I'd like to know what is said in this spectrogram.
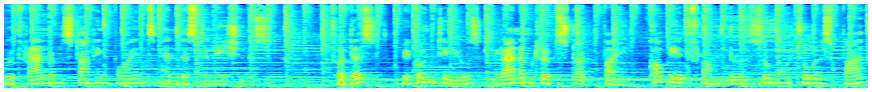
with random starting points and destinations. For this, we're going to use randomtrips.py. Copy it from the Sumo tools path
